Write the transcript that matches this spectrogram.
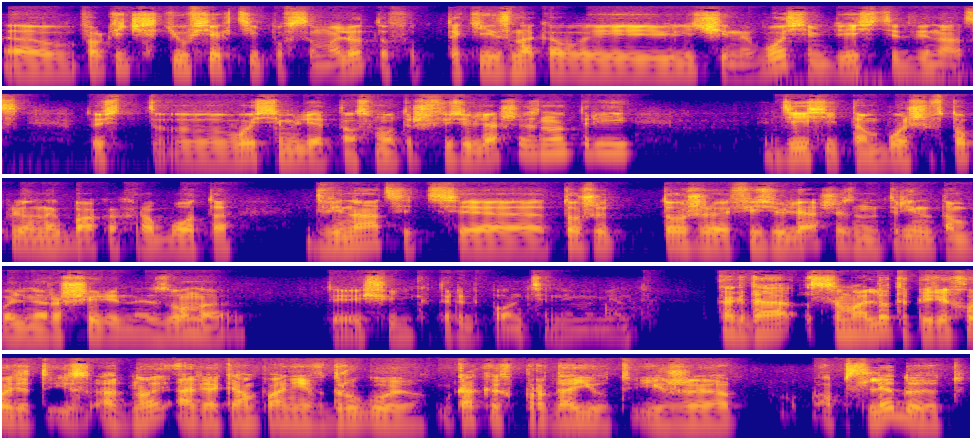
э, практически у всех типов самолетов вот такие знаковые величины 8, 10 и 12. То есть 8 лет там смотришь фюзеляж изнутри, 10 там больше в топливных баках работа, 12 э, тоже, тоже фюзеляж изнутри, но там больно расширенная зона, это еще некоторые дополнительные моменты. Когда самолеты переходят из одной авиакомпании в другую, как их продают? Их же обследуют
